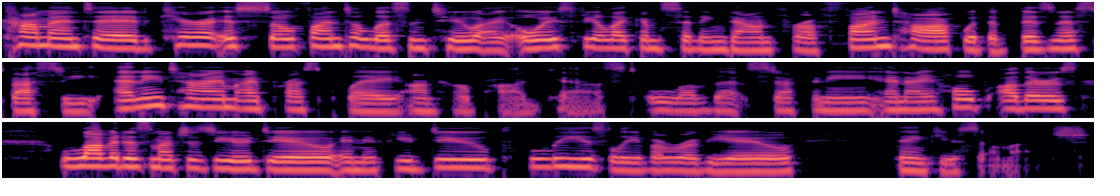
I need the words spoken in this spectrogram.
commented, Kara is so fun to listen to. I always feel like I'm sitting down for a fun talk with a business bestie anytime I press play on her podcast. Love that, Stephanie. And I hope others love it as much as you do. And if you do, please leave a review. Thank you so much.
